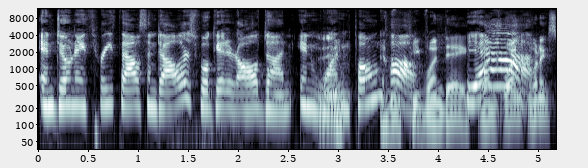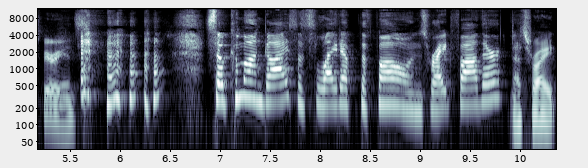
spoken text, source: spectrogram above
and donate three thousand dollars, we'll get it all done in one phone And call. one day. Yeah. one, one experience. So come on, guys, let's light up the phones, right, Father? That's right.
